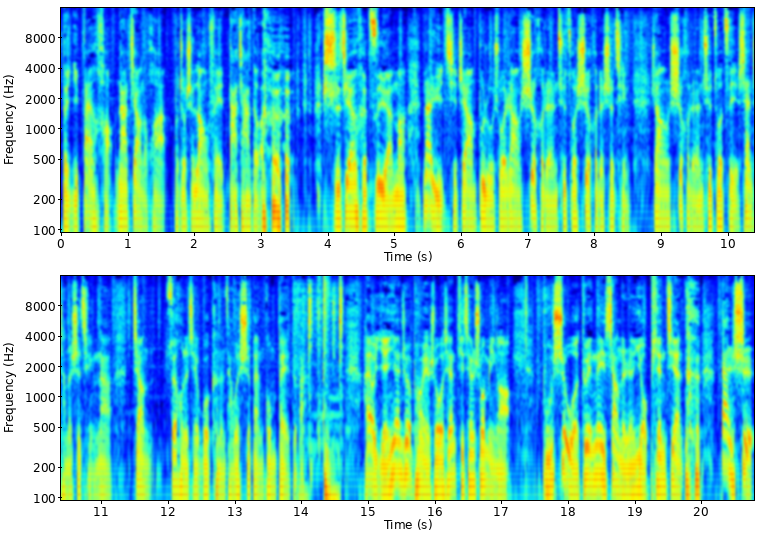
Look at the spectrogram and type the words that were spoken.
的一半好。那这样的话，不就是浪费大家的 时间和资源吗？那与其这样，不如说让适合的人去做适合的事情，让适合的人去做自己擅长的事情。那这样最后的结果可能才会事半功倍，对吧？还有妍妍这位朋友也说，我先提前说明啊，不是我对内向的人有偏见，但是。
